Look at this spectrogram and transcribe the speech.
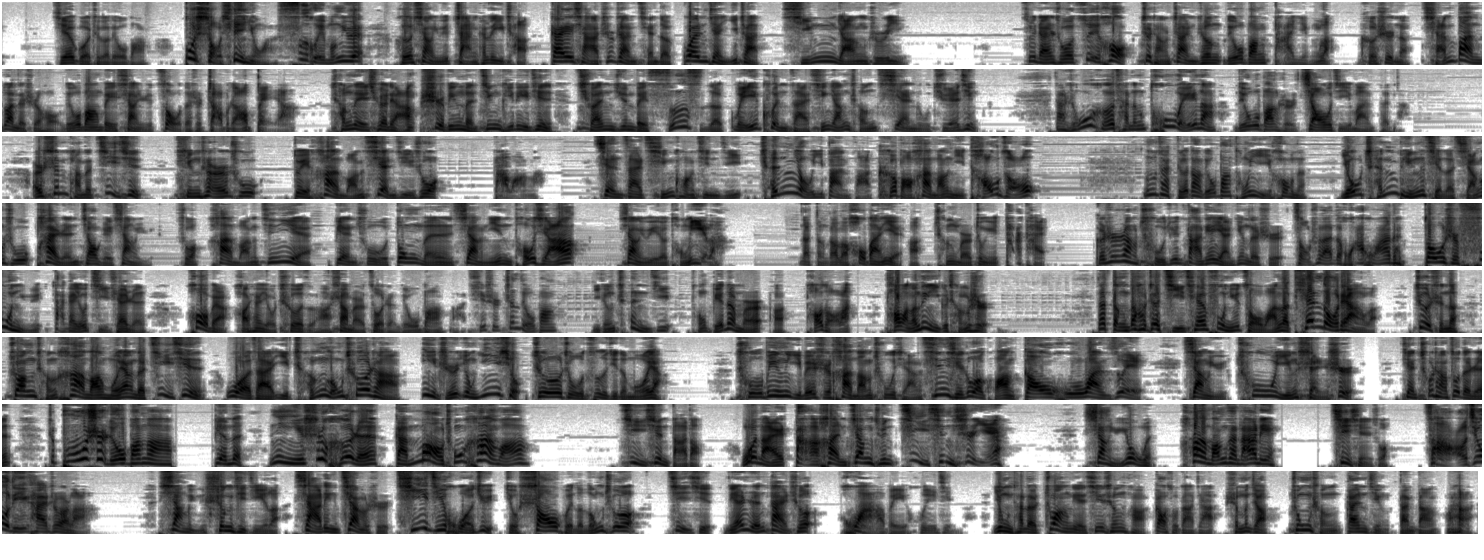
结果这个刘邦不守信用啊，撕毁盟约，和项羽展开了一场垓下之战前的关键一战——荥阳之役。虽然说最后这场战争刘邦打赢了。可是呢，前半段的时候，刘邦被项羽揍的是找不着北啊，城内缺粮，士兵们精疲力尽，全军被死死的围困在荥阳城，陷入绝境。那如何才能突围呢？刘邦是焦急万分呐。而身旁的纪信挺身而出，对汉王献计说：“大王啊，现在情况紧急，臣有一办法可保汉王你逃走。”那么在得到刘邦同意以后呢？由陈平写了降书，派人交给项羽，说汉王今夜便出东门向您投降。项羽也就同意了。那等到了后半夜啊，城门终于打开，可是让楚军大跌眼镜的是，走出来的哗哗的都是妇女，大概有几千人。后边好像有车子啊，上面坐着刘邦啊。其实真刘邦已经趁机从别的门啊逃走了，逃往了另一个城市。那等到这几千妇女走完了，天都亮了。这时呢，装成汉王模样的纪信卧在一乘龙车上，一直用衣袖遮住自己的模样。楚兵以为是汉王出降，欣喜若狂，高呼万岁。项羽出营审视，见车上坐的人，这不是刘邦啊，便问：“你是何人？敢冒充汉王？”纪信答道：“我乃大汉将军纪信是也。”项羽又问：“汉王在哪里？”纪信说：“早就离开这了。”项羽生气极了，下令将士齐集火炬，就烧毁了龙车。尽信连人带车化为灰烬，用他的壮烈牺牲哈，告诉大家什么叫忠诚、干净、担当啊！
